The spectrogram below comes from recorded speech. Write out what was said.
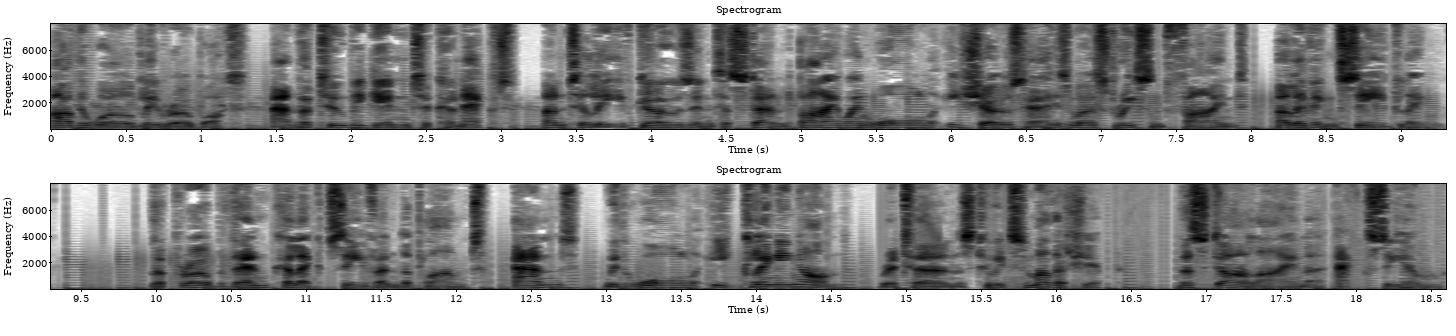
otherworldly robot, and the two begin to connect, until Eve goes into standby when Wall-E shows her his most recent find, a living seedling. The probe then collects Eve and the plant, and, with Wall-E clinging on, returns to its mothership, the Starliner Axiom.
